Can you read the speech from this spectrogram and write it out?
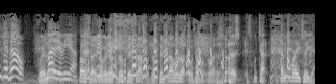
empezado. Bueno, Madre mía. Vamos a ver, no, que no- nos centramos, nos centramos. Vamos a, Escucha, tal y como ha dicho ella.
